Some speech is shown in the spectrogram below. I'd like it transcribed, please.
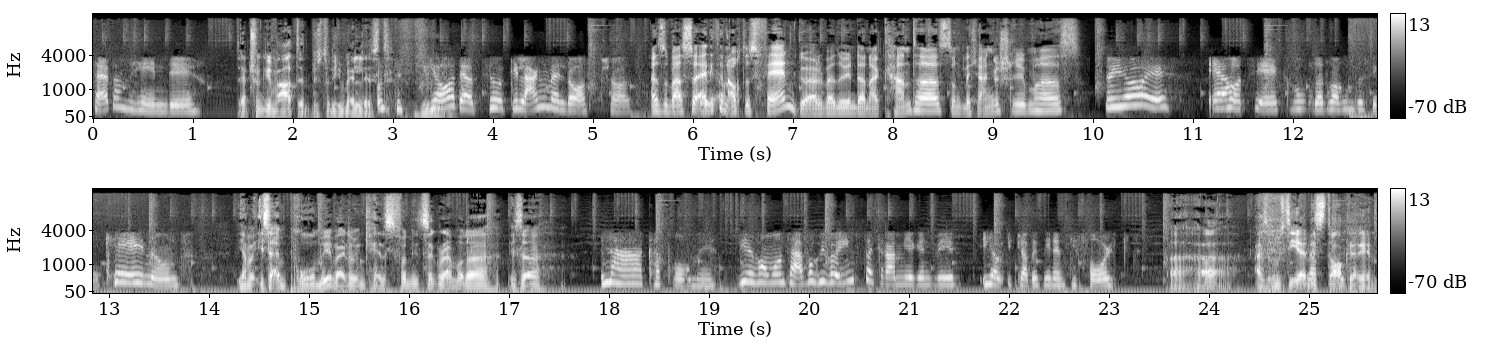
Zeit am Handy. Der hat schon gewartet, bis du dich meldest. Und das, ja, der hat so gelangweilt ausgeschaut. Also warst du eigentlich Ja. dann auch das Fangirl, weil du ihn dann erkannt hast und gleich angeschrieben hast? Ja, eh. Er hat sich eh gewundert, warum das ihn kennt und Ja, aber ist er ein Promi, weil du ihn kennst von Instagram oder ist er. Na, kein Promi. Wir haben uns einfach über Instagram irgendwie. Ich, ich glaube, ich bin ihm gefolgt. Aha. Also du bist eher eine Stalkerin.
